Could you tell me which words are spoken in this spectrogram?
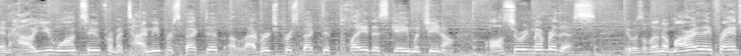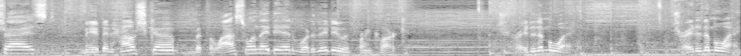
in how you want to, from a timing perspective, a leverage perspective, play this game with Geno. Also, remember this it was Olindo Mare they franchised, may have been Hauschka, but the last one they did, what did they do with Frank Clark? Traded him away. Traded him away.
